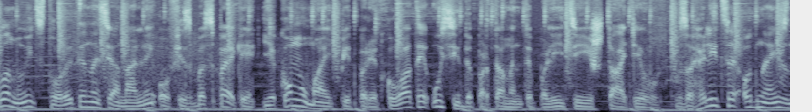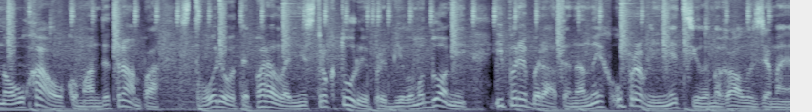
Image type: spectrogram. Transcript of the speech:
планують створити національний офіс безпеки, якому мають підпорядкувати усі департаменти поліції штатів. Взагалі, це одне із ноу-хау команди Трампа створювати паралельні структури при Білому домі і перебирати на них управління цілими галузями.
